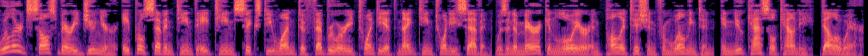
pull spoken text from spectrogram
Willard Saulsbury Jr. (April 17, 1861 to February 20, 1927) was an American lawyer and politician from Wilmington, in New Castle County, Delaware.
